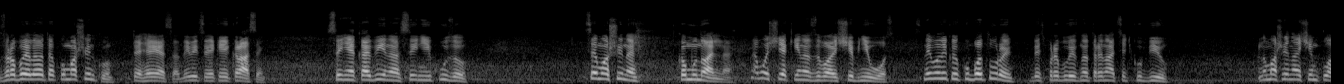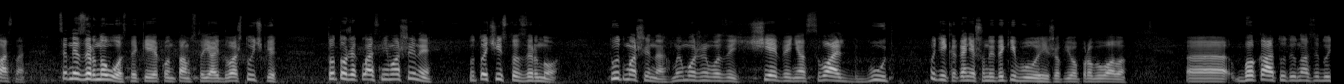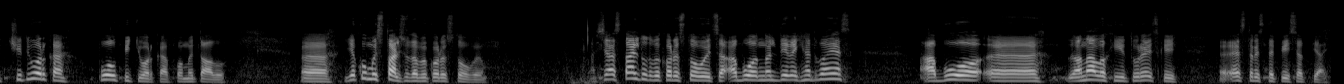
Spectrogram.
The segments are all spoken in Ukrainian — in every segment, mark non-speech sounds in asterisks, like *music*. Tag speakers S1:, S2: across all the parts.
S1: Зробили отаку машинку ТГС. Дивіться, який красень. Синя кабіна, синій кузов. Це машина комунальна, або ще як її називають щебнівоз. З невеликою кубатурою, десь приблизно 13 кубів. Ну, машина чим класна. Це не зерновоз, такий, як он там стоять два штучки. То теж класні машини, ну то чисто зерно. Тут машина, ми можемо возити щебінь, асфальт, бут. Ну тільки, звісно, не такі булоги, щоб його пробивало. Е, бока тут у нас ідуть четверка, пол п'ятерка по металу. Е, яку ми сталь сюди використовуємо? Вся сталь тут використовується або 09 Г2С, або е, аналог її турецький С355.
